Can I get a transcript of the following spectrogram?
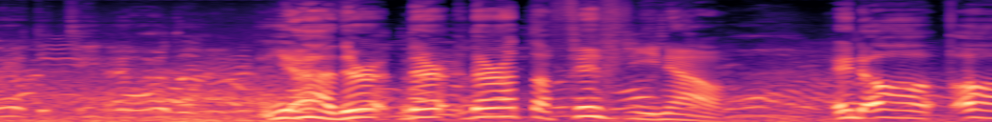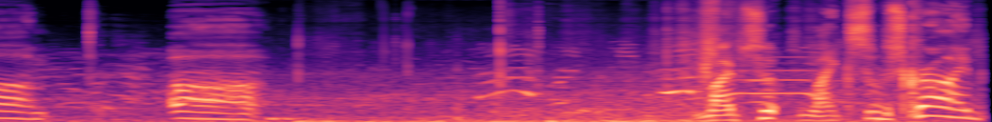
they're at the 10 yard line. Yeah, they're they're they're at the 50 now and uh um uh, uh like su like subscribe.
